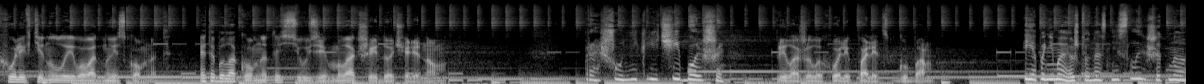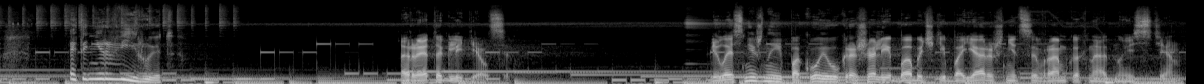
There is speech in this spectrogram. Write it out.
Холли втянула его в одну из комнат. Это была комната Сьюзи, младшей дочери Ном. «Прошу, не кричи больше!» — приложила Холли палец к губам. «Я понимаю, что нас не слышат, но это нервирует». Ред огляделся. Белоснежные покои украшали бабочки-боярышницы в рамках на одной из стен.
